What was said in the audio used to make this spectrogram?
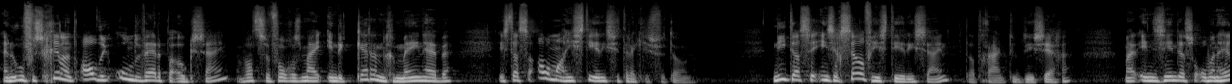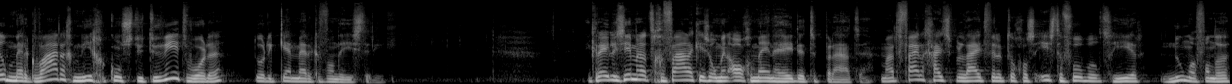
En hoe verschillend al die onderwerpen ook zijn, wat ze volgens mij in de kern gemeen hebben, is dat ze allemaal hysterische trekjes vertonen. Niet dat ze in zichzelf hysterisch zijn, dat ga ik natuurlijk niet zeggen, maar in de zin dat ze op een heel merkwaardige manier geconstitueerd worden door de kenmerken van de hysterie. Ik realiseer me dat het gevaarlijk is om in algemeenheden te praten. Maar het veiligheidsbeleid wil ik toch als eerste voorbeeld hier noemen van de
